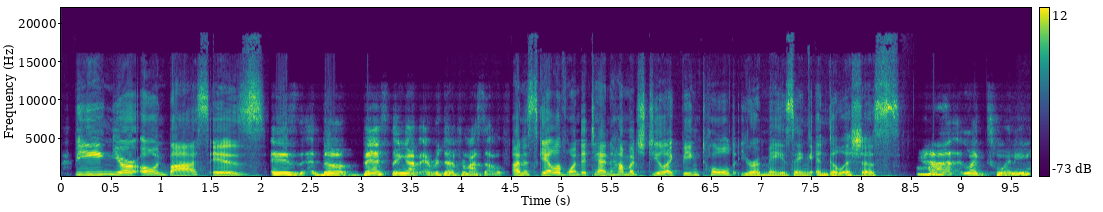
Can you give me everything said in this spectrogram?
Being your own boss is, is the best thing I've ever done for myself. on a scale of one to 10, how much do you like being told you're amazing and delicious? like 20.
